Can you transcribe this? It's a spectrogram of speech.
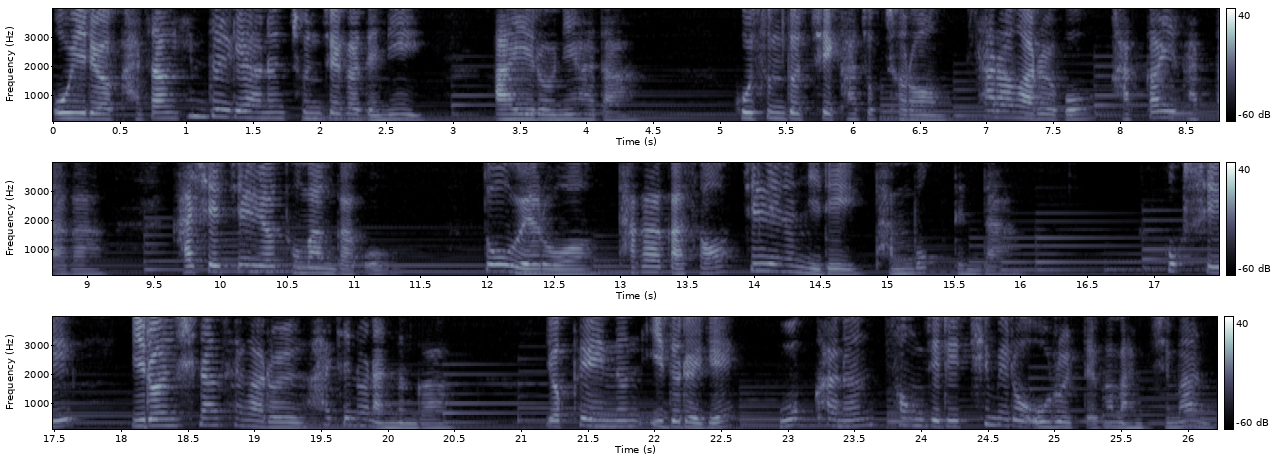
오히려 가장 힘들게 하는 존재가 되니 아이러니하다. 고슴도치 가족처럼 사랑하려고 가까이 갔다가 가시에 찔려 도망가고 또 외로워 다가가서 찔리는 일이 반복된다. 혹시 이런 신앙생활을 하지는 않는가? 옆에 있는 이들에게 욱하는 성질이 치밀어 오를 때가 많지만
